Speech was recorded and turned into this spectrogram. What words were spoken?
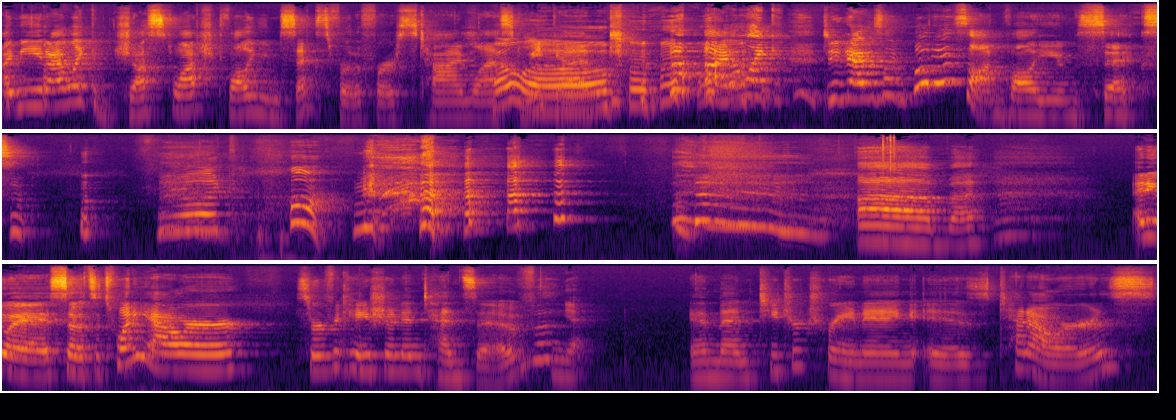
I mean, I like just watched volume six for the first time last Hello. weekend. I like did I was like, what is on volume six? You're like, huh. um anyway, so it's a 20 hour certification intensive. Yeah. And then teacher training is 10 hours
